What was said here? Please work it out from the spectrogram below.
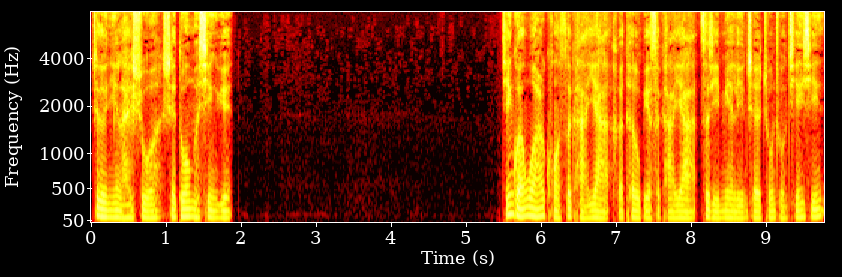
这对您来说是多么幸运。尽管沃尔孔斯卡娅和特鲁别斯卡娅自己面临着种种艰辛，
